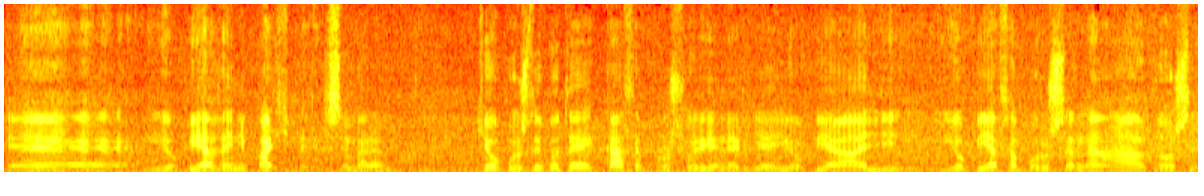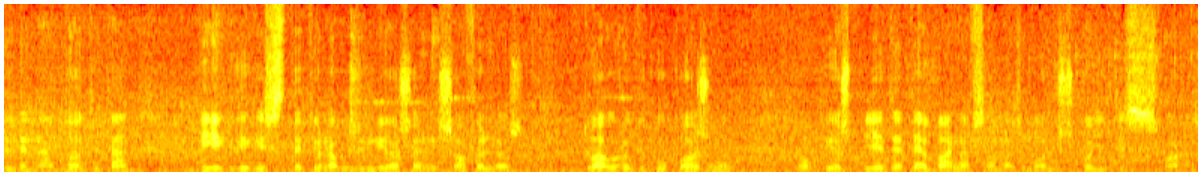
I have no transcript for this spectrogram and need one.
ε, η οποία δεν υπάρχει μέχρι σήμερα και οπωσδήποτε κάθε πρόσφορη ενέργεια η οποία, άλλη, η οποία θα μπορούσε να δώσει τη δυνατότητα διεκδίκηση τέτοιων αποζημιώσεων εις όφελος του αγροτικού κόσμου ο οποίος πλήττεται βάναυσα μαζί με όλους τους πολίτες της χώρας.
